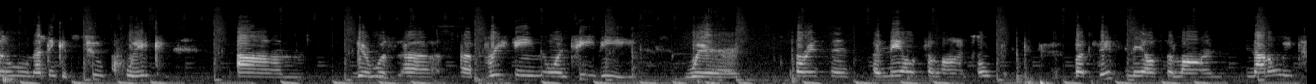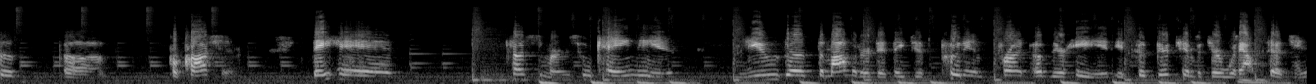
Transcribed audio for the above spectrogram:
soon. I think it's too quick. Um, there was a, a briefing on TV where, for instance, a nail salon opened, but this nail salon not only took uh, precautions, they had customers who came in, used a thermometer that they just put in front of their head. It took their temperature without touching.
